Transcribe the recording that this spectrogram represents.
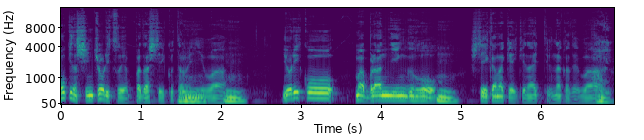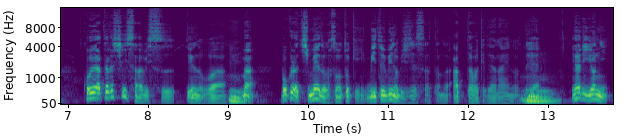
大きな伸長率をやっぱ出していくためには、よりこう、まあブランディングをしていかなきゃいけないっていう中では、はい。こういう新しいサービスっていうのは、まあ僕ら知名度がその時 B2B のビジネスだったのであったわけではないので、やはり世に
